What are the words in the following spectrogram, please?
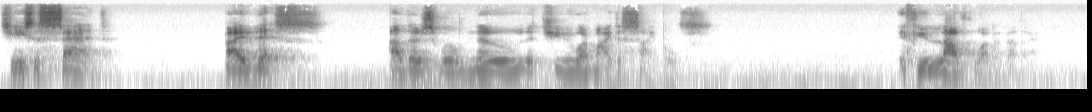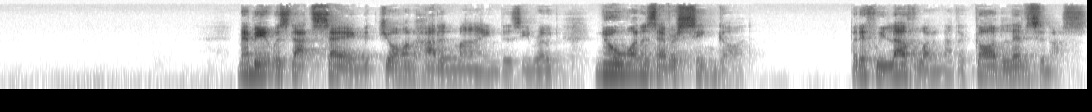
Jesus said, By this others will know that you are my disciples, if you love one another. Maybe it was that saying that John had in mind as he wrote, No one has ever seen God. But if we love one another, God lives in us,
